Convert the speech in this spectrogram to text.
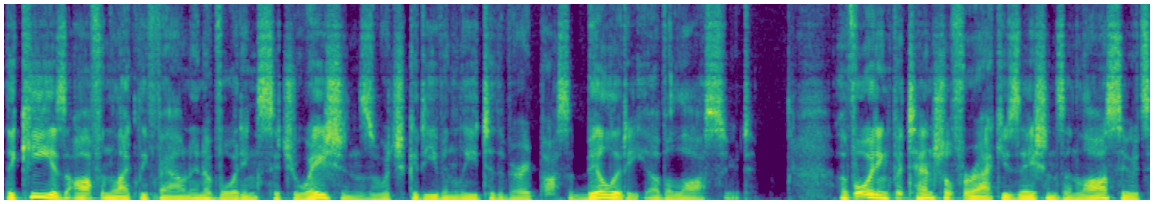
the key is often likely found in avoiding situations which could even lead to the very possibility of a lawsuit. Avoiding potential for accusations and lawsuits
